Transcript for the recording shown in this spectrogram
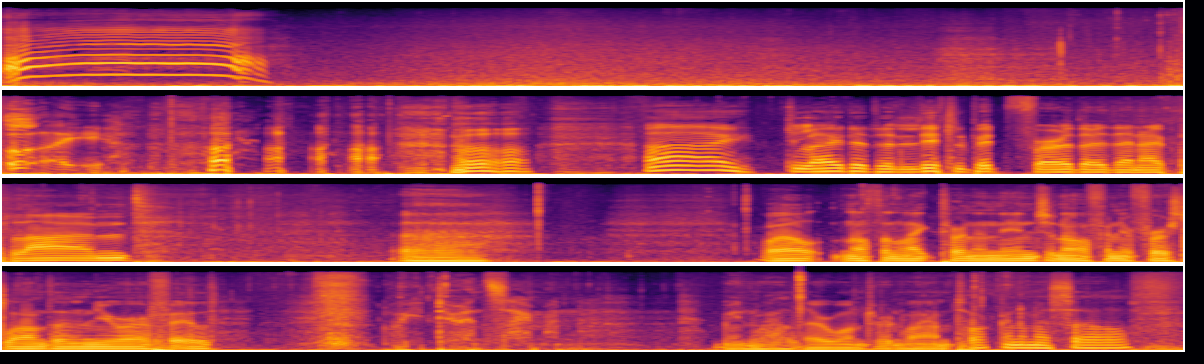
Ah! I glided a little bit further than I planned. Uh, well, nothing like turning the engine off when you first land in a new airfield. What are you doing, Simon? Meanwhile, they're wondering why I'm talking to myself.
